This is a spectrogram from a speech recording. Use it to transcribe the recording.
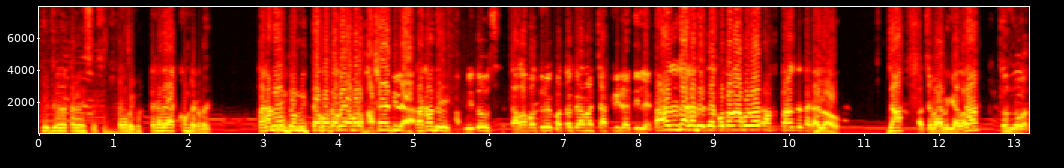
কে দুই হাজার টাকা নিছো টাকা দে টাকা দে এখন টাকা দে। টাকা দে। তুমি তো মিথ্যা কথা কয়ে আমার ভাষায় দিলা। টাকা দে। আপনি তো কালাবাদুরের কথা কয়ে আমার চাকরিটা দিলেন। তাড়াতাড়ি টাকা দে। কথা না বলে তাড়াতাড়ি তাড়াতাড়ি টাকা হ্যালো। যা। আচ্ছা ভাই আমি গেলাম। ধন্যবাদ।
